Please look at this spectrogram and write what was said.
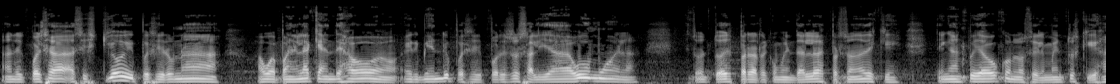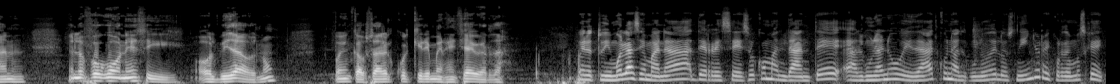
al cual se asistió y pues era una aguapanela que han dejado hirviendo y pues eh, por eso salía humo. entonces para recomendarle a las personas de que tengan cuidado con los elementos que dejan en los fogones y olvidados, ¿no? Pueden causar cualquier emergencia de verdad. Bueno, tuvimos la semana de receso, comandante. ¿Alguna novedad con alguno de los niños? Recordemos que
